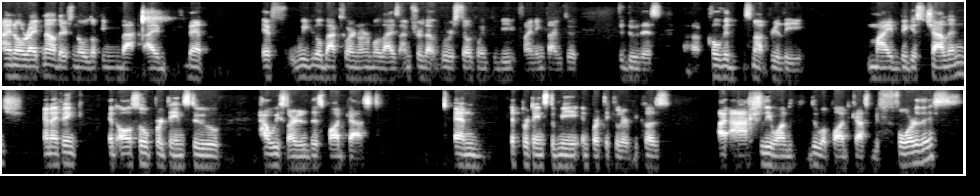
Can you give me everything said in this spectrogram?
I know right now there's no looking back. I bet if we go back to our normal lives, I'm sure that we're still going to be finding time to to do this uh, COVID is not really my biggest challenge. And I think it also pertains to how we started this podcast. And it pertains to me in particular because I actually wanted to do a podcast before this.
